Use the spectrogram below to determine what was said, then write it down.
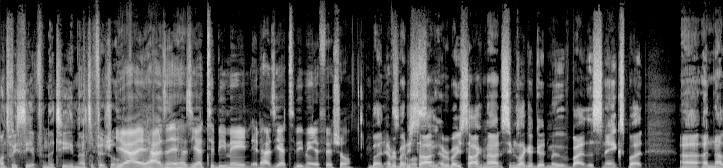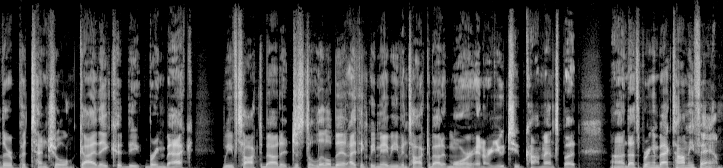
once we see it from the team. That's official. Yeah, it hasn't it has yet to be made it has yet to be made official. But everybody's we'll talk, everybody's talking about it. Seems like a good move by the Snakes, but uh, another potential guy they could be bring back. We've talked about it just a little bit. I think we maybe even talked about it more in our YouTube comments, but uh, that's bringing back Tommy Pham.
